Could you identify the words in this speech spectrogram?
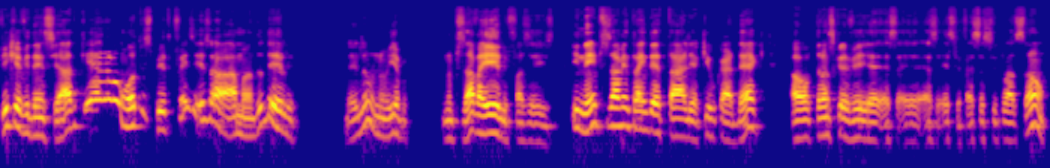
fica evidenciado que era um outro espírito que fez isso, a mando dele. Ele não, não ia, não precisava ele fazer isso. E nem precisava entrar em detalhe aqui o Kardec, ao transcrever essa, essa, essa situação,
